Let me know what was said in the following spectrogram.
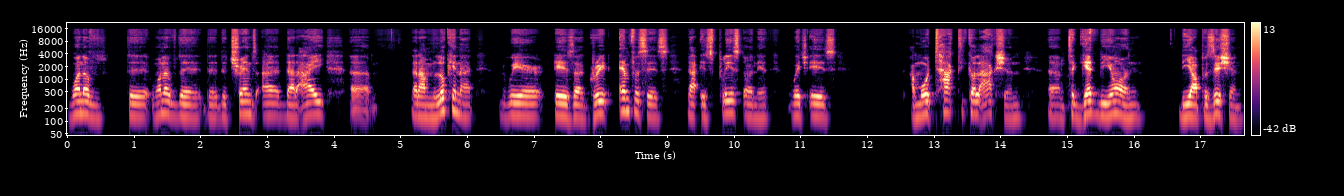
one of the one of the the, the trends uh, that I um, that I'm looking at where there's a great emphasis that is placed on it, which is a more tactical action um, to get beyond the opposition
